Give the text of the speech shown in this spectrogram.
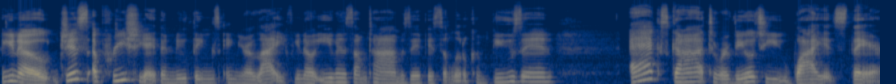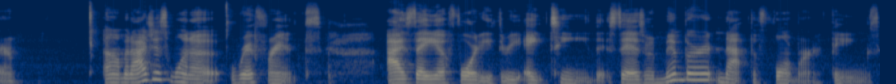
you know, just appreciate the new things in your life. You know, even sometimes if it's a little confusing, ask God to reveal to you why it's there. Um, and I just want to reference Isaiah 43 18 that says, Remember not the former things,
